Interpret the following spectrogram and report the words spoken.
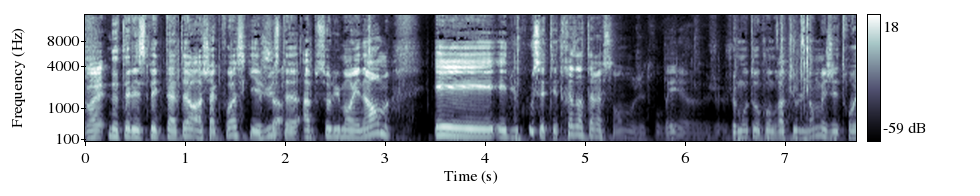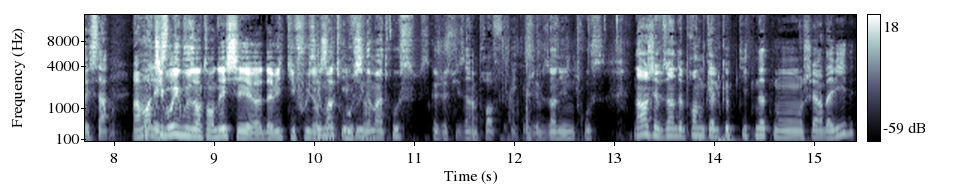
Ouais. de téléspectateurs à chaque fois, ce qui est juste ça. absolument énorme. Et, et du coup, c'était très intéressant. Donc, j'ai trouvé, euh, je, je m'auto-congratule, non, mais j'ai trouvé ça vraiment Le les petit bruit que vous entendez, c'est euh, David qui fouille dans moi sa qui trousse. fouille hein. dans ma trousse parce que je suis un prof et que j'ai besoin d'une trousse. Non, j'ai besoin de prendre quelques petites notes, mon cher David.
